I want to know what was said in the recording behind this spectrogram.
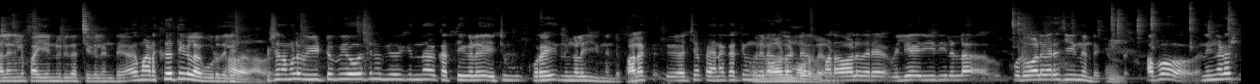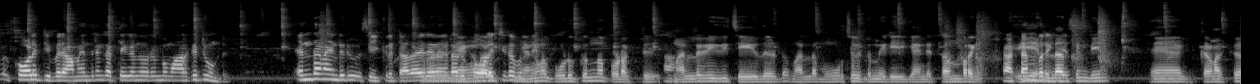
അല്ലെങ്കിൽ പയ്യന്നൂർ കത്തികളുണ്ട്. അത് മടക്ക് കത്തികളാണ് കൂടുതൽ പക്ഷെ നമ്മൾ വീട്ടുപയോഗത്തിന് ഉപയോഗിക്കുന്ന കത്തികൾ ഏറ്റവും കുറെ നിങ്ങൾ ചെയ്യുന്നുണ്ട്. പല വെച്ചാൽ പേനക്കത്തി മുതൽ മടവാൾ വരെ വലിയ രീതിയിലുള്ള കൊടുവാൾ വരെ ചെയ്യുന്നുണ്ട്. അപ്പോ അപ്പോൾ നിങ്ങളുടെ ക്വാളിറ്റി ഇപ്പൊ രാമേന്ദ്രൻ കത്തികൾ എന്ന് പറയുമ്പോൾ മാർക്കറ്റും ഉണ്ട്. എന്താണ് അതിന്റെ ഒരു സീക്രട്ട് അതായത് നിങ്ങളുടെ ക്വാളിറ്റിയുടെ ഞങ്ങൾ കൊടുക്കുന്ന പ്രൊഡക്റ്റ് നല്ല രീതിയിൽ ചെയ്തിട്ട് നല്ല മൂർച്ച കിട്ടുന്ന രീതിക്ക് അതിന്റെ ടെമ്പറിങ് എല്ലാത്തിന്റെയും കണക്ക്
